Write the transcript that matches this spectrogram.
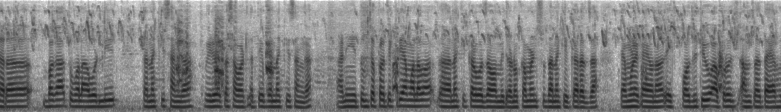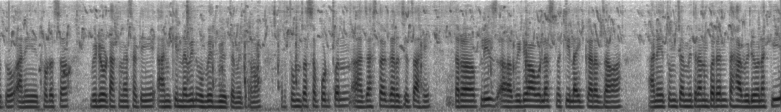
तर बघा तुम्हाला आवडली तर नक्की सांगा. व्हिडिओ कसा वाटला ते पण नक्की सांगा. आणि तुमच्या प्रतिक्रिया मला नक्की कळवत जावा मित्रांनो. कमेंटसुद्धा नक्की करत जा. त्यामुळे काय होणार एक पॉझिटिव्ह अप्रोच आमचा तयार होतो आणि थोडंसं व्हिडिओ टाकण्यासाठी आणखी नवीन उमेद मिळतं मित्रांनो. तर तुमचा सपोर्ट पण जास्त गरजेचा आहे. तर प्लीज व्हिडिओ आवडल्यास नक्की लाईक करत जावा. आणि तुमच्या मित्रांपर्यंत हा व्हिडिओ नक्की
